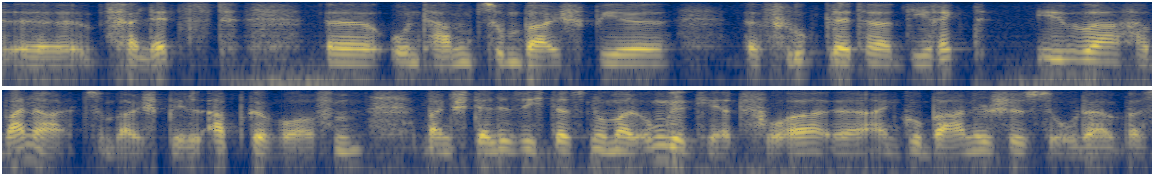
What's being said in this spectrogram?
äh, verletzt äh, und haben zum Beispiel Flugblätter direkt über Havanna zum Beispiel abgeworfen. Man stelle sich das nur mal umgekehrt vor. Äh, ein kubanisches oder was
